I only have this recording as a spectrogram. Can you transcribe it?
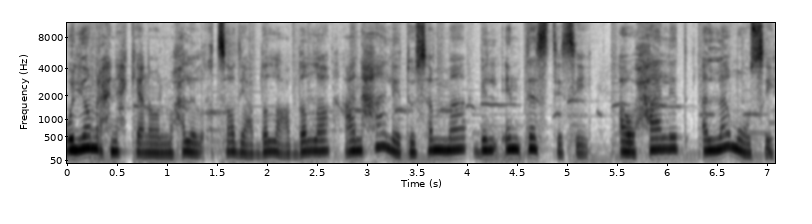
واليوم رح نحكي أنا والمحلل الاقتصادي عبد الله عبد الله عن حالة تسمى بالانتستسي أو حالة اللاموصي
